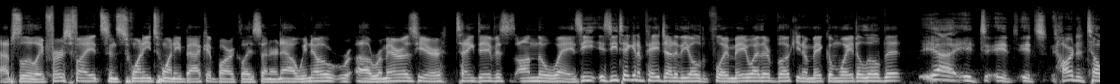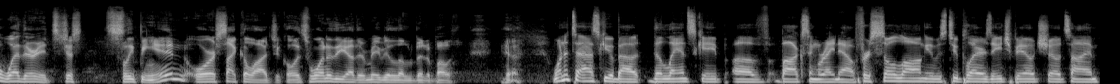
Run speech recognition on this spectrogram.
Absolutely. First fight since 2020 back at Barclays Center. Now we know uh, Romero's here. Tank Davis is on the way. Is he is he taking a page out of the old Floyd Mayweather book? You know, make him wait a little bit. Yeah, it, it it's hard to tell whether it's just sleeping in or psychological. It's one or the other, maybe a little bit of both. Yeah. Wanted to ask you about the landscape of boxing right now. For so long, it was two players, HBO, Showtime.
